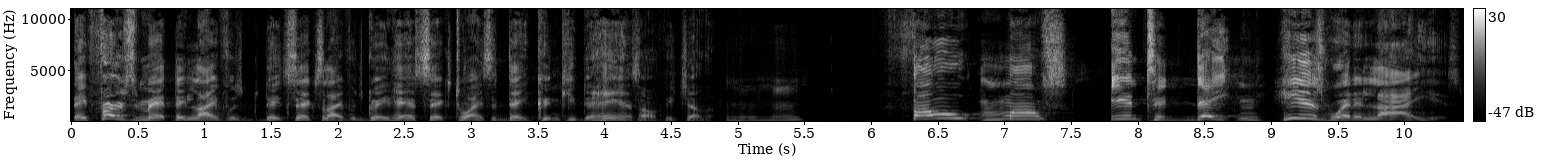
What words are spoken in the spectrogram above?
They first met, their life was their sex life was great, had sex twice a day, couldn't keep their hands off each other. Mm-hmm. Four months into dating, here's where the lie is.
